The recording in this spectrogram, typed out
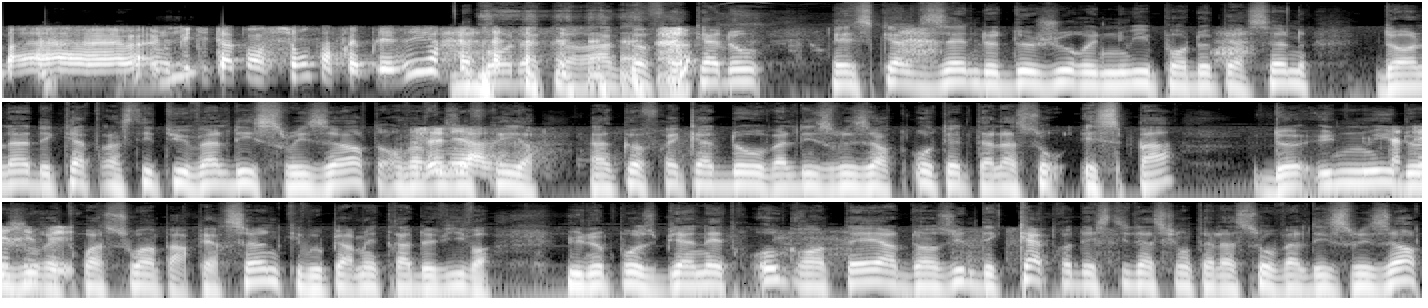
Bah, une petite attention, ça ferait plaisir. Bon, d'accord. Un coffre cadeau Escale Zen de deux jours, une nuit pour deux personnes dans l'un des quatre instituts Valdis Resort. On va vous offrir un coffret cadeau Valdis Resort Hôtel Talasso et Spa de une nuit, deux jours et trois soins par personne qui vous permettra de vivre une pause bien-être au grand air dans une des quatre destinations Talasso Valdis Resort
